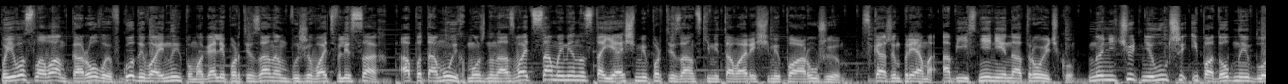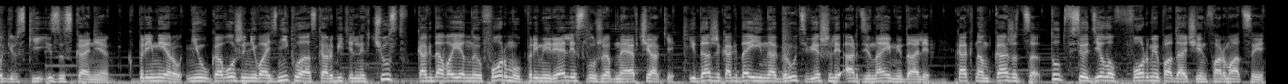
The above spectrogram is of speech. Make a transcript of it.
По его словам, коровы в годы войны помогали партизанам выживать в лесах, а потому их можно назвать самыми настоящими партизанскими товарищами по оружию. Скажем прямо, объяснение на троечку, но ничуть не лучше и подобные блогерские изыскания. К примеру, ни у кого же не возникло оскорбительных чувств, когда военную форму примеряли служебные овчарки, и даже когда ей на грудь вешали ордена и медали. Как нам кажется, тут все дело в форме подачи информации,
